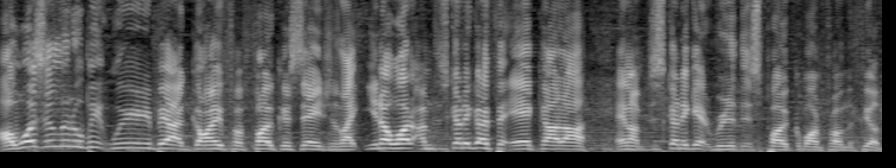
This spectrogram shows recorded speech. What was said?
I was a little bit weird about going for Focus Energy. Like, you know what? I'm just going to go for Air Cutter, and I'm just going to get rid of this Pokemon from the field.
